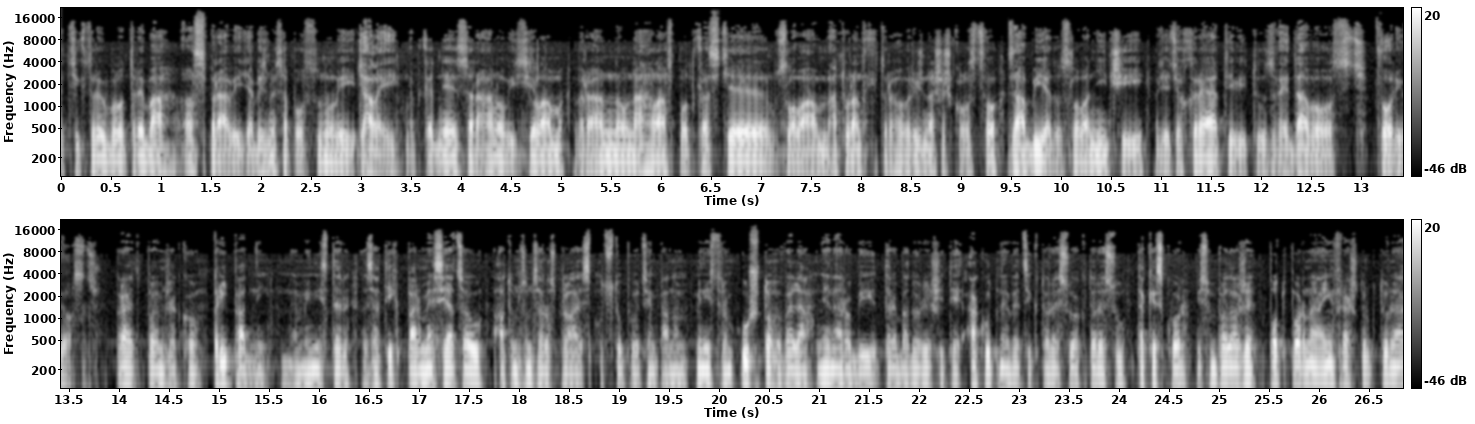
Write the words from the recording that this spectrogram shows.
veci, ktoré by bolo treba spraviť, aby sme sa posunuli ďalej? Napríklad dnes ráno vysielam v ráno nahlas podcaste slova maturantky, ktorá hovorí, že naše školstvo zabíja, doslova ničí v deťoch kreativitu, zvedavosť, tvorivosť práve poviem, že ako prípadný minister za tých pár mesiacov, a o tom som sa rozprával aj s odstupujúcim pánom ministrom, už toho veľa nenarobí, treba doriešiť tie akutné veci, ktoré sú a ktoré sú také skôr, by som povedal, že podporné a infraštruktúrne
